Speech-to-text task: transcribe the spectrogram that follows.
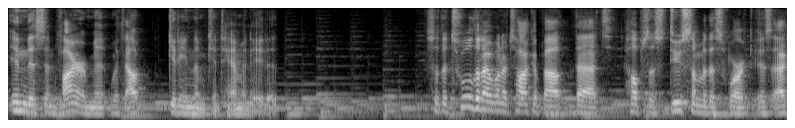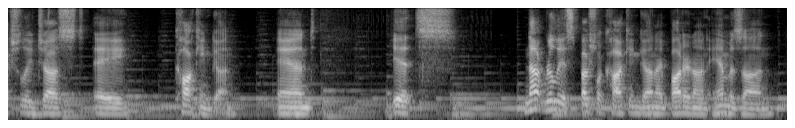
in this environment without getting them contaminated. So the tool that I want to talk about that helps us do some of this work is actually just a caulking gun. And it's not really a special caulking gun. I bought it on Amazon.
